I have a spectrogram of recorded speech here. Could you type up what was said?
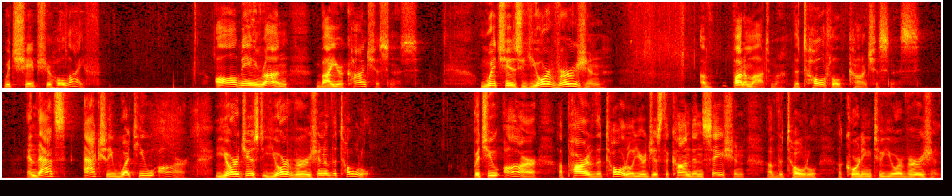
which shapes your whole life. All being run by your consciousness, which is your version of Paramatma, the total consciousness. And that's actually what you are. You're just your version of the total. But you are a part of the total, you're just the condensation of the total according to your version.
